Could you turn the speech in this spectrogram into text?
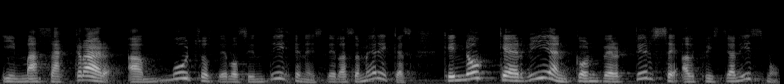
y masacrar a muchos de los indígenas de las Américas que no querían convertirse al cristianismo,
